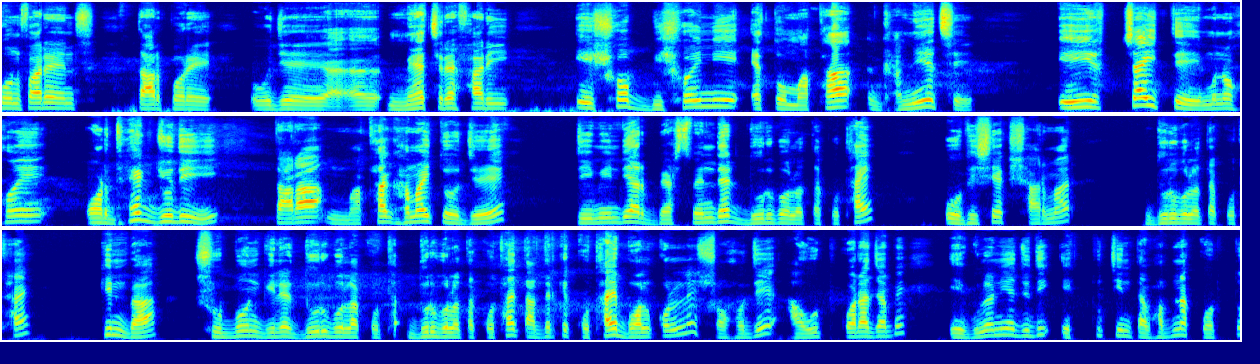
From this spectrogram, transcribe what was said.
কনফারেন্স তারপরে ওই যে ম্যাচ রেফারি এসব বিষয় নিয়ে এত মাথা ঘামিয়েছে, এর চাইতে মনে হয় অর্ধেক যদি তারা মাথা ঘামাইতো যে টিম ইন্ডিয়ার ব্যাটসম্যানদের দুর্বলতা কোথায়? অভিষেক শর্মার দুর্বলতা কোথায়? কিংবা শুভমন গিলের দুর্বলা কোথায় দুর্বলতা কোথায়? তাদেরকে কোথায় বল করলে সহজে আউট করা যাবে? এগুলো নিয়ে যদি একটু চিন্তা ভাবনা করতো,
